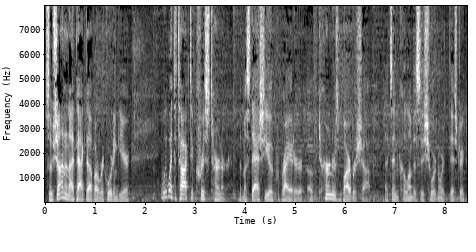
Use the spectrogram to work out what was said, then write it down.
So Sean and I packed up our recording gear and we went to talk to Chris Turner, the mustachioed proprietor of Turner's Barbershop. That's in Columbus's Short North District.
